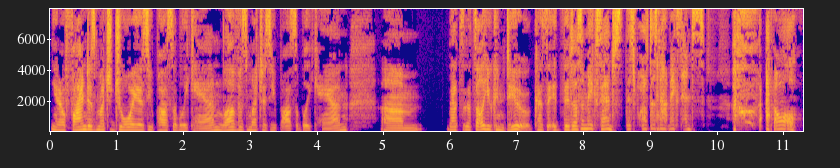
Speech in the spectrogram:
you know find as much joy as you possibly can love as much as you possibly can. Um that's that's all you can do because it, it doesn't make sense. This world does not make sense at all.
